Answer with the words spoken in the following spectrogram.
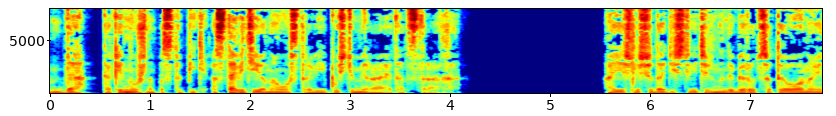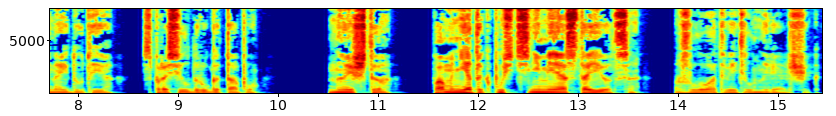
«Да, так и нужно поступить. Оставить ее на острове, и пусть умирает от страха». «А если сюда действительно доберутся Теона и найдут ее?» — спросил друга Тапу. «Ну и что? По мне, так пусть с ними и остается», — зло ответил ныряльщик.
